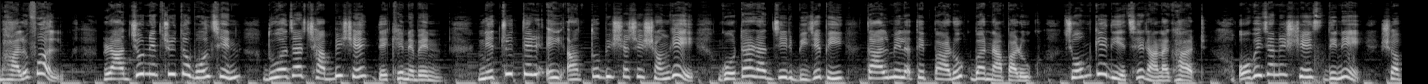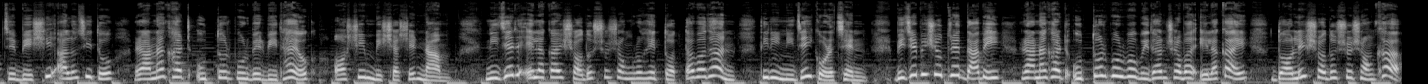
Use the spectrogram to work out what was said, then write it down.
ভালো ফল? রাজ্য নেতৃত্ব বলছেন দু হাজার ছাব্বিশে দেখে নেবেন। নেতৃত্বের এই আত্মবিশ্বাসের সঙ্গে গোটা রাজ্যের বিজেপি তাল মেলাতে পারুক বা না পারুক, চমকে দিয়েছে রানাঘাট। অভিযানের শেষ দিনে সবচেয়ে বেশি আলোচিত রানাঘাট উত্তর পূর্বের বিধায়ক অসীম বিশ্বাসের নাম। নিজের এলাকায় সদস্য সংগ্রহের তত্ত্বাবধান তিনি নিজেই করেছেন। বিজেপি সূত্রের দাবি, রানাঘাট উত্তর পূর্ব বিধানসভা এলাকায় দলের সদস্য সংখ্যা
